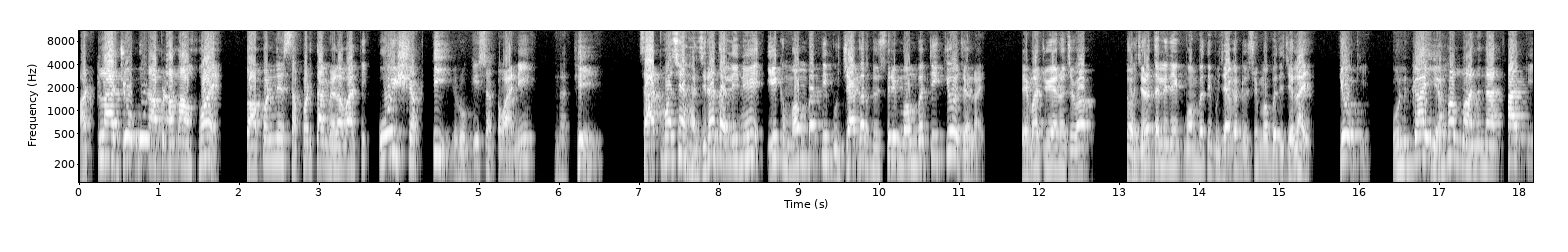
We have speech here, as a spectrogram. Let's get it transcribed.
આટલા જો ગુણ આપણામાં હોય તો આપણને સફળતા મેળવવાથી કોઈ શક્તિ રોકી શકવાની નથી સાતમો છે હજરત અલીને એક મોમબત્તી બુજાગર दूसरी मोमबत्ती क्यों जलाई તેમાં જોઈએ એનો જવાબ तो हजरत अली ने एक मोमबत्ती बुझाकर दूसरी मोमबत्ती जलाई क्योंकि उनका यह मानना था कि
